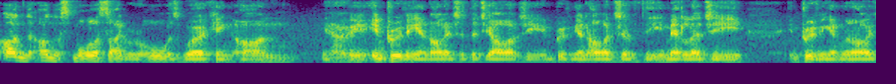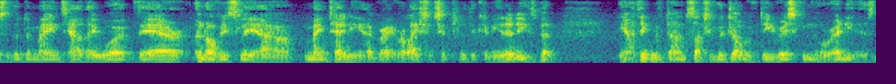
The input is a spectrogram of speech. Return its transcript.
On the, on the smaller side, we're always working on you know improving our knowledge of the geology, improving our knowledge of the metallurgy, improving our knowledge of the domains, how they work there, and obviously our maintaining our great relationships with the communities. But you know, I think we've done such a good job of de-risking already. There's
